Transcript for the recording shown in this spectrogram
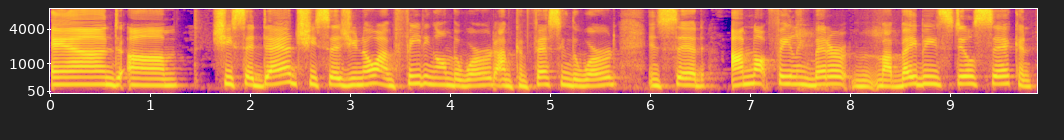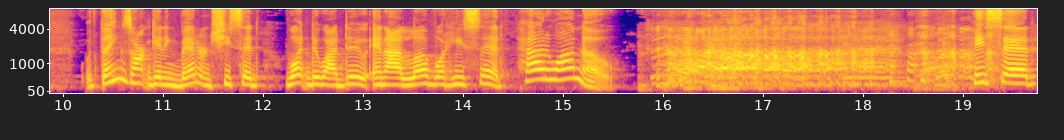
And um, she said, Dad, she says, you know, I'm feeding on the word, I'm confessing the word, and said, I'm not feeling better. My baby's still sick, and things aren't getting better. And she said, What do I do? And I love what he said. How do I know? he said,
